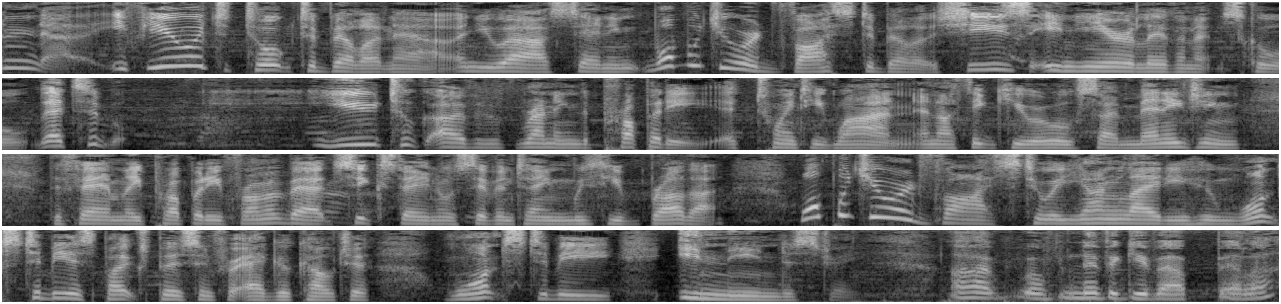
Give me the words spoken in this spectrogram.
Uh, if you were to talk to Bella now and you are standing, what would your advice to Bella? She's in year 11 at school. That's a, you took over running the property at 21, and I think you were also managing the family property from about 16 or 17 with your brother. What would your advice to a young lady who wants to be a spokesperson for agriculture, wants to be in the industry? I will never give up, Bella.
